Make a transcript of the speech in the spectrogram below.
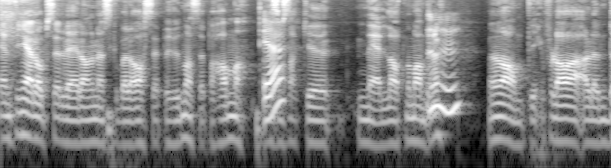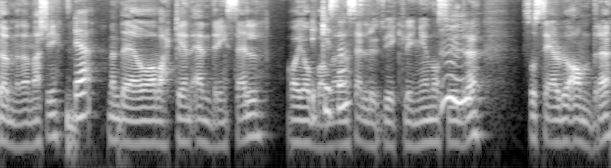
En ting er å observere andre mennesker bare å, se på hun, da, se på han. da Ja. Mhm. Altså snakke nedlatende om andre. Men en annen ting, For da er det en dømmende energi. Ja. Men det å ha vært i en endring selv og jobba med? Mhm. selvutviklingen osv., så, videre, så ser du andre.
